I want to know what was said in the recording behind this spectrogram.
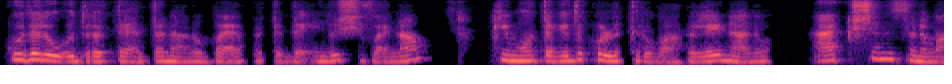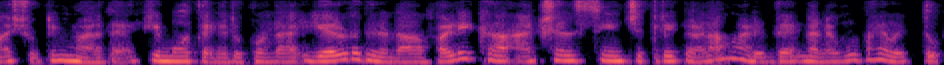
ಕೂದಲು ಉದುರುತ್ತೆ ಅಂತ ನಾನು ಭಯಪಟ್ಟಿದ್ದೆ ಎಂದು ಶಿವಣ್ಣ. ಕಿಮೋ ತೆಗೆದುಕೊಳ್ಳುತ್ತಿರುವಾಗಲೇ ನಾನು ಆಕ್ಷನ್ ಸಿನಿಮಾ ಶೂಟಿಂಗ್ ಮಾಡಿದೆ. ಕಿಮೋ ತೆಗೆದುಕೊಂಡ ಎರಡು ದಿನದ ಬಳಿಕ ಆಕ್ಷನ್ ಸೀನ್ ಚಿತ್ರೀಕರಣ ಮಾಡಿದ್ದೆ. ನನಗೂ ಭಯವಿತ್ತು.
